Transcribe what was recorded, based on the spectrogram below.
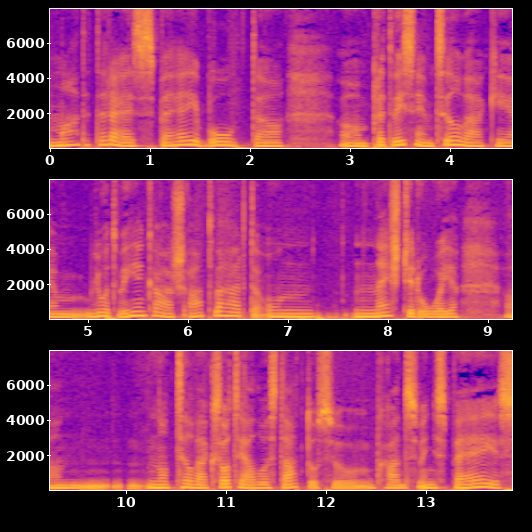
Māte Terēze spēja būt uh, um, pret visiem cilvēkiem ļoti vienkārši atvērta un nešķiroja um, no cilvēku sociālo statusu, kādas viņa spējas,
